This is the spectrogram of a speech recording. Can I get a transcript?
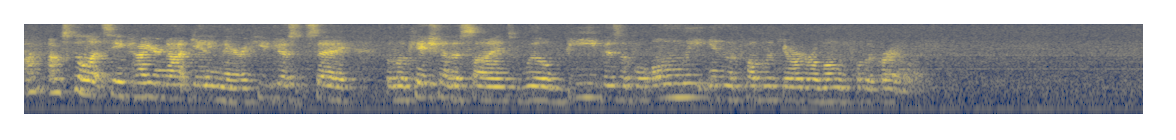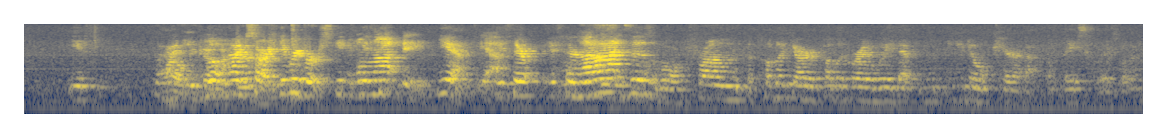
I'm, I'm still not seeing how you're not getting there if you just say the location of the signs will be visible only in the public yard or along the public right of way. If, Well, because well, if I'm they're- sorry, the reverse. If- It will you- not be. Yeah, Yeah. if they're, if they're Will not be not visible. visible from the public yard or public right of way, that you don't care about them, basically, is what I'm.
